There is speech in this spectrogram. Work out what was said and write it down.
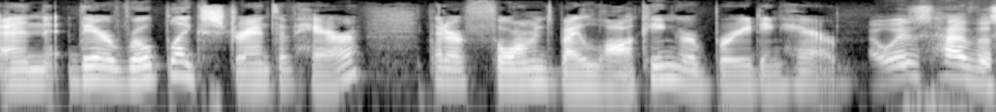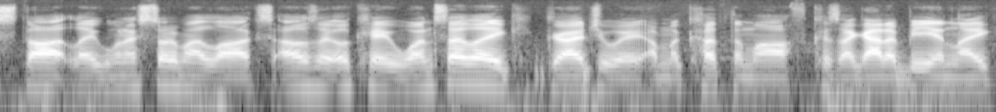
and they are rope like strands of hair that are formed by locking or braiding hair. I always had this thought, like when I started my locks, I was like, okay, once I like graduate, I'm gonna cut them off because I gotta be in like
